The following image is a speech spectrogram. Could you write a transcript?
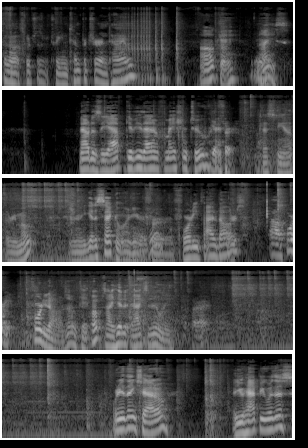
So now it switches between temperature and time. Oh, okay. Nice. Now, does the app give you that information too? Yes, sir. Testing out the remote. And you get a second one here for $45? Uh, 40. $40. Okay. Oops, I hit it accidentally. That's all right. What do you think, Shadow? Are you happy with this?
